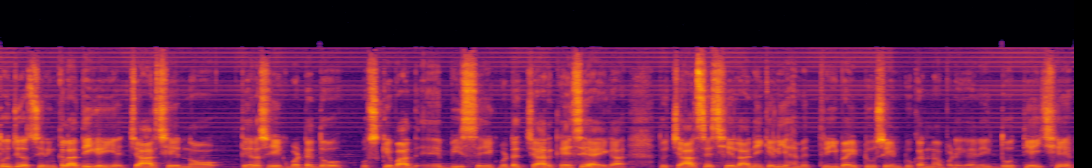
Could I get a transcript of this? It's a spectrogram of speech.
तो जो श्रृंखला दी गई है, चार छः नौ तेरह से एक बटे दो, उसके बाद बीस से एक बटे चार कैसे आएगा? तो चार से छः लाने के लिए हमें थ्री बाई टू से इंटू करना पड़ेगा। यानी दो तिहाई छः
